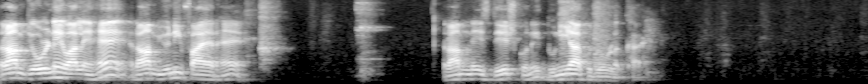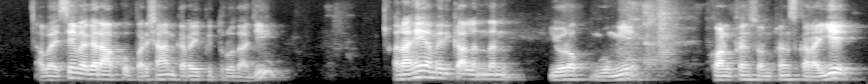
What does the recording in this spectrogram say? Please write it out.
राम जोड़ने वाले हैं, राम यूनिफायर हैं। राम ने इस देश को नहीं, दुनिया को जोड़ रखा है। अब ऐसे में अगर आपको परेशान कर रही पित्रोदा जी, रहे अमेरिका, लंदन, यूरोप, घूमिए कॉन्फ्रेंस वॉन्फ्रेंस कराइए।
